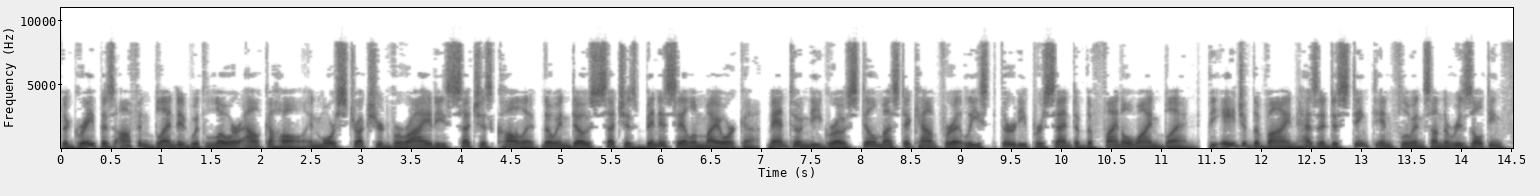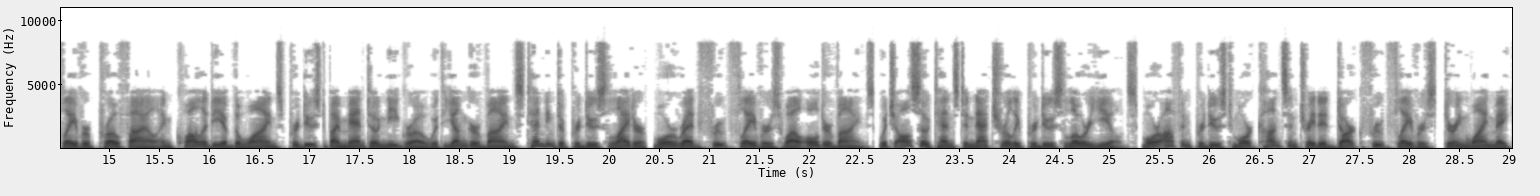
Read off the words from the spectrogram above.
the grape is often blended with lower alcohol and more structured varieties such as Callet though in dose such as Binissalem Majorca, Manto Negro still must account for at least 30% of the final wine blend. The age of the vine has a distinct influence on the resulting flavor profile and quality of the wines produced by Manto Negro with younger vines tending to produce lighter, more red fruit flavors while older vines which also tends to naturally produce lower yields more often produced more concentrated dark fruit flavors. During winemaking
